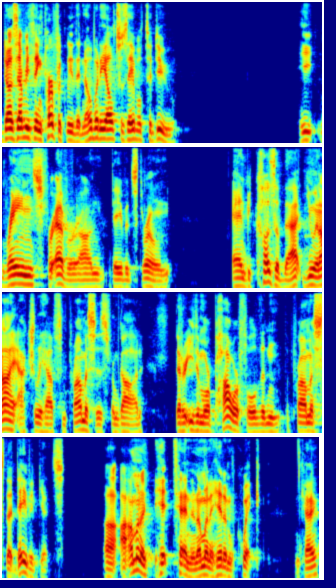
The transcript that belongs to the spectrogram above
does everything perfectly that nobody else is able to do, he reigns forever on David's throne. And because of that, you and I actually have some promises from God that are even more powerful than the promise that David gets. Uh, I'm going to hit 10 and I'm going to hit them quick, okay?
